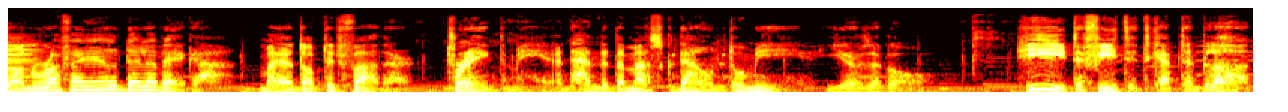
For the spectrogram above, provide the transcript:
Don Rafael de la Vega, my adopted father, trained me and handed the mask down to me years ago. He defeated Captain Blood.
